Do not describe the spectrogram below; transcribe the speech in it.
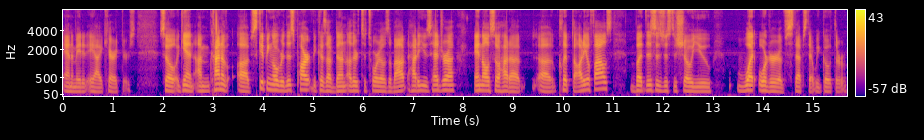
animated AI characters. So again, I'm kind of uh, skipping over this part because I've done other tutorials about how to use Hedra and also how to uh, clip the audio files. But this is just to show you what order of steps that we go through.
